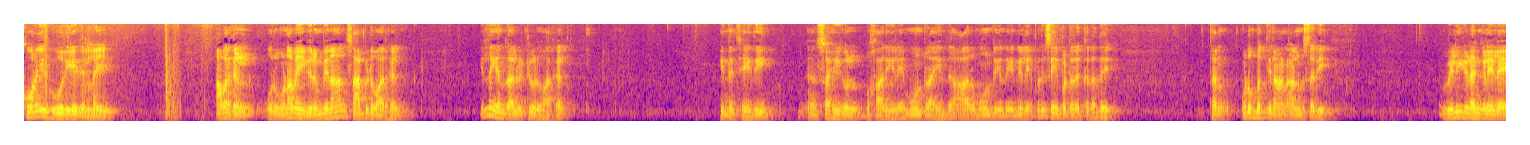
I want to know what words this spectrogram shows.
குறை கூறியதில்லை. அவர்கள் ஒரு உணவை விரும்பினால் சாப்பிடுவார்கள் இல்லை என்றால் விட்டு விடுவார்கள் இந்த செய்தி சஹிகுல் புகாரியிலே மூன்று ஐந்து ஆறு மூன்று என்ற எண்ணிலே பதிவு செய்யப்பட்டிருக்கிறது. தன் குடும்பத்தின் ஆனாலும் சரி வெளியிடங்களிலே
